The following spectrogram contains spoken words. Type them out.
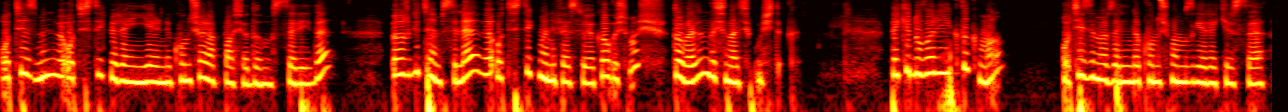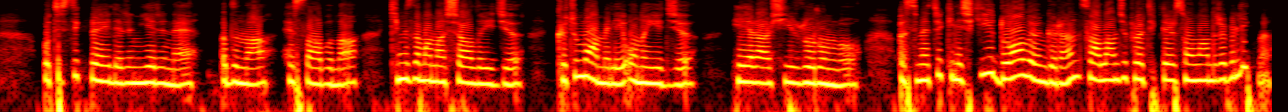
otizmin ve otistik bireyin yerini konuşarak başladığımız seride özgü temsile ve otistik manifestoya kavuşmuş duvarın dışına çıkmıştık. Peki duvarı yıktık mı? Otizm özelinde konuşmamız gerekirse otistik bireylerin yerine, adına, hesabına, kimi zaman aşağılayıcı, kötü muameleyi onayıcı, hiyerarşiyi zorunlu, asimetrik ilişkiyi doğal öngören sağlamcı pratikleri sonlandırabildik mi?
